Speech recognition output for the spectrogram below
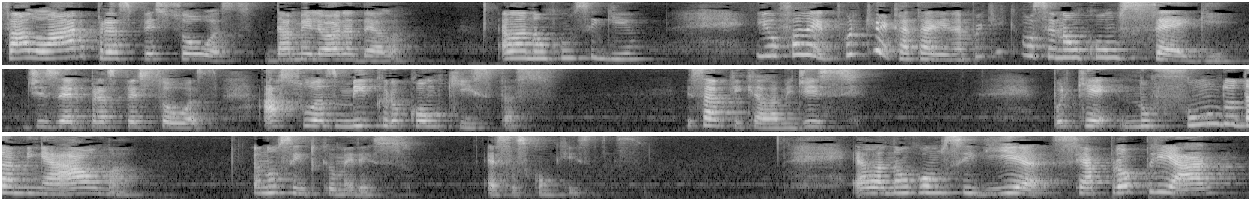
falar para as pessoas da melhora dela. Ela não conseguia. E eu falei: "Por que, Catarina? Por que que você não consegue dizer para as pessoas as suas micro conquistas?" E sabe o que, que ela me disse? Porque no fundo da minha alma, eu não sinto que eu mereço essas conquistas. Ela não conseguia se apropriar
